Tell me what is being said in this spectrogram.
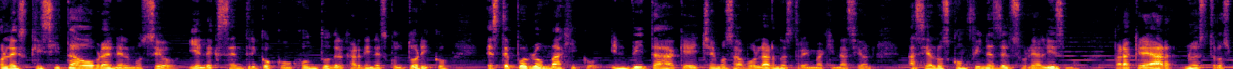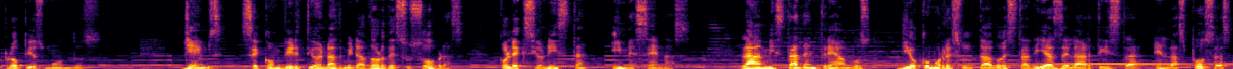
Con la exquisita obra en el museo y el excéntrico conjunto del jardín escultórico, este pueblo mágico invita a que echemos a volar nuestra imaginación hacia los confines del surrealismo para crear nuestros propios mundos. James se convirtió en admirador de sus obras, coleccionista y mecenas. La amistad entre ambos dio como resultado estadías de la artista en las posas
